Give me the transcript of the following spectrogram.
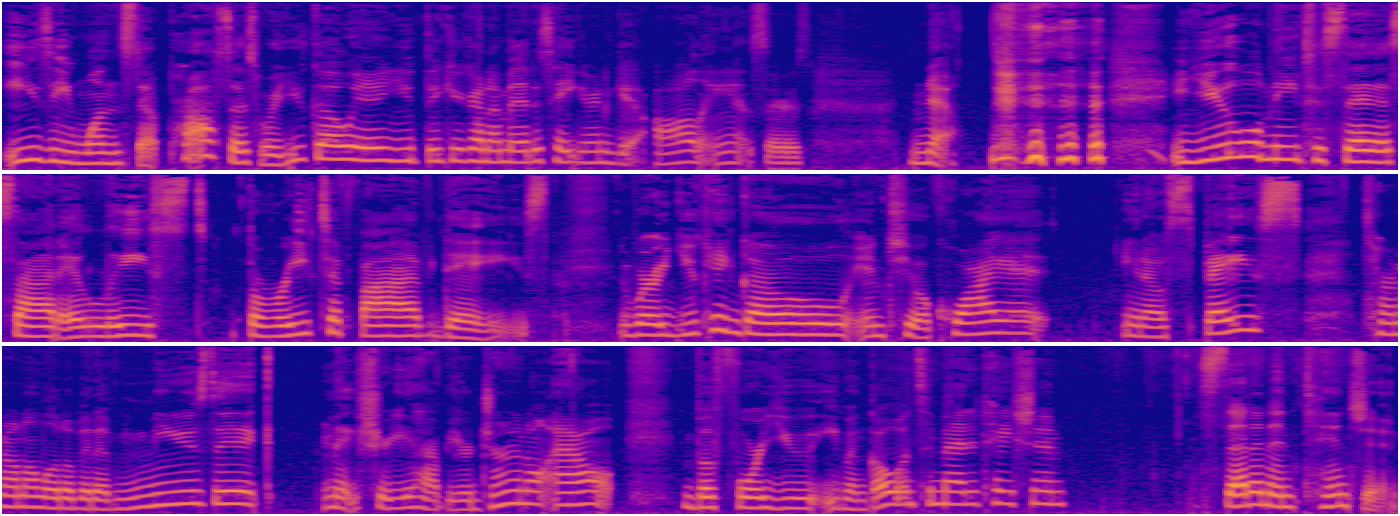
easy one step process where you go in, you think you're going to meditate, you're going to get all answers. No. you will need to set aside at least 3 to 5 days where you can go into a quiet, you know, space, turn on a little bit of music, make sure you have your journal out before you even go into meditation set an intention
